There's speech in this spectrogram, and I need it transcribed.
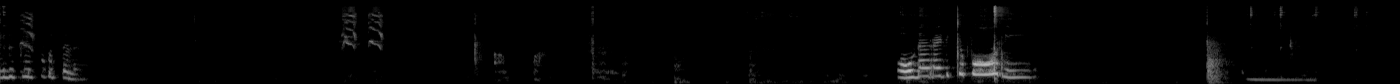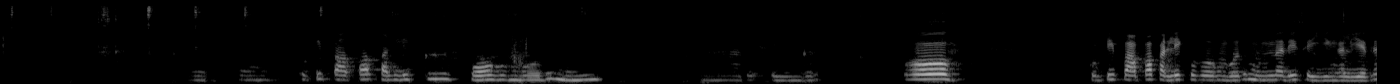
இது கிளிப்பு ஓடர் அடிக்க போறேன். குட்டி பாப்பா பள்ளிக்கு போகும்போது முன் அதை செய்யுங்கள். ஓ குட்டி பாப்பா பள்ளிக்கு போகும்போது முன்னதை செய்யுங்கள். என்ன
